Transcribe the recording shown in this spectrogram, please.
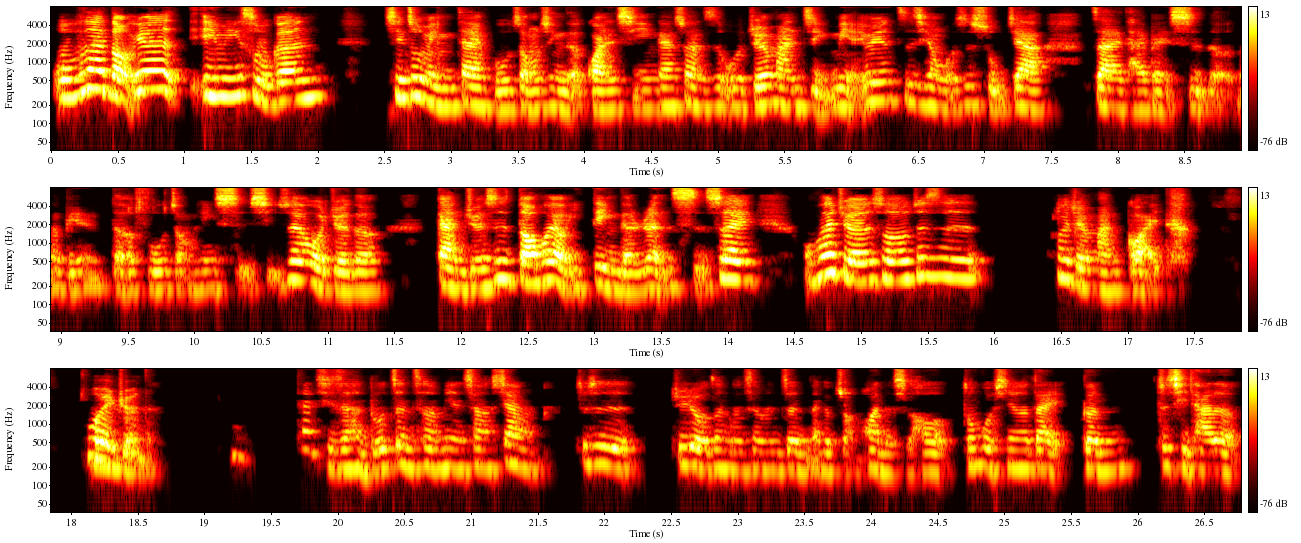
我不太懂，因为移民署跟新住民家庭服务中心的关系应该算是我觉得蛮紧密，因为之前我是暑假在台北市的那边的服务中心实习，所以我觉得感觉是都会有一定的认识，所以我会觉得说就是会觉得蛮怪的。我也觉得，但其实很多政策面上，像就是。居留证跟身份证那个转换的时候，中国新二代跟就其他的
